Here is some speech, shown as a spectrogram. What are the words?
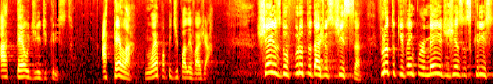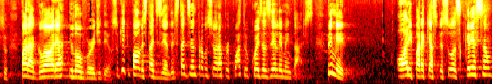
até o dia de Cristo. Até lá, não é para pedir para levar já. Cheios do fruto da justiça, fruto que vem por meio de Jesus Cristo, para a glória e louvor de Deus. O que, que Paulo está dizendo? Ele está dizendo para você orar por quatro coisas elementares. Primeiro, ore para que as pessoas cresçam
